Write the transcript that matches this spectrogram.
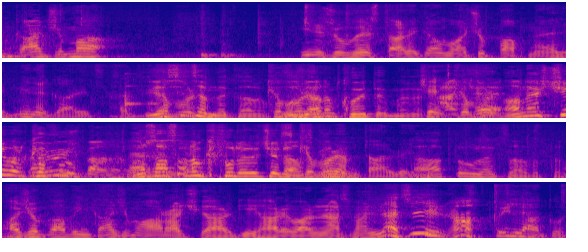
պապին կանչումա 96 տարեկան Վաչո պապն է, էլի մի նկարի։ Ես ինձ եմ նկարում։ Քվուրը- Որ յանում քոյտ եմ եղել։ Չէ, քվուր։ Անես չի որ քֆու։ Ուրիշ բան է։ Ռուսաստանում քֆուները չեն Քվուր եմ հասկանում։ տալու։ Հա դու ունես ավտո։ Վաչո պապին կանչումա առաջի հարգի հարևանին ասում են, լացի, հա, պիլակու։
